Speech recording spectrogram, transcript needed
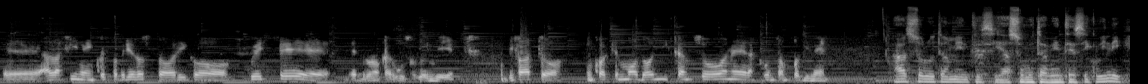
eh, alla fine in questo periodo storico queste è Bruno Caruso, quindi di fatto in qualche modo ogni canzone racconta un po' di me. Assolutamente sì, assolutamente sì. Quindi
